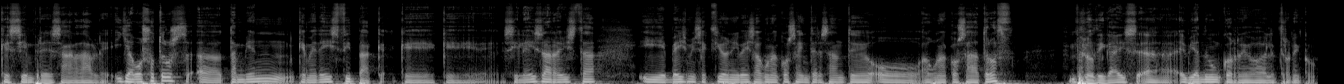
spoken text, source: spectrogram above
que siempre es agradable. Y a vosotros eh, también que me deis feedback, que, si leéis la revista y veis mi sección y veis alguna cosa interesante o alguna cosa atroz, me lo digáis eh, enviando un correo electrónico.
